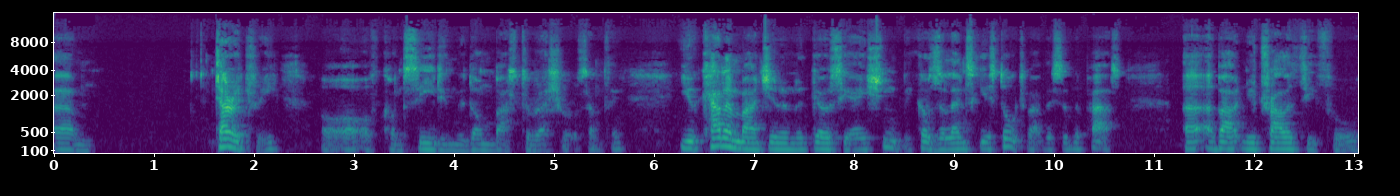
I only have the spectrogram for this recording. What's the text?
um, territory or of conceding the Donbass to Russia or something, you can imagine a negotiation because Zelensky has talked about this in the past uh, about neutrality for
